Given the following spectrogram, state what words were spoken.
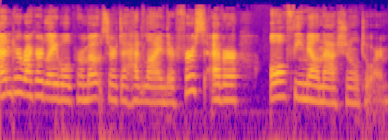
and her record label promotes her to headline their first ever all female national tour.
